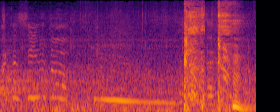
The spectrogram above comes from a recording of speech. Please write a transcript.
I can see the dog.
